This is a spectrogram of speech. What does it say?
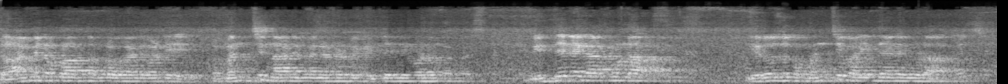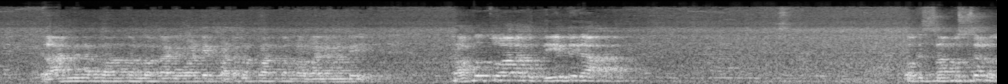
గ్రామీణ ప్రాంతంలో కానివ్వండి మంచి నాణ్యమైనటువంటి విద్యని ఇవ్వడం. విద్యనే కాకుండా ఈరోజు ఒక మంచి వైద్యాన్ని కూడా గ్రామీణ ప్రాంతంలో కానివ్వండి పట్టణ ప్రాంతంలో కానివ్వండి ప్రభుత్వాలకు ధీటుగా ఒక సంస్థలు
